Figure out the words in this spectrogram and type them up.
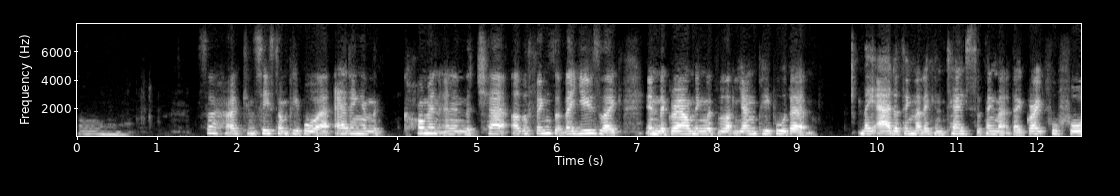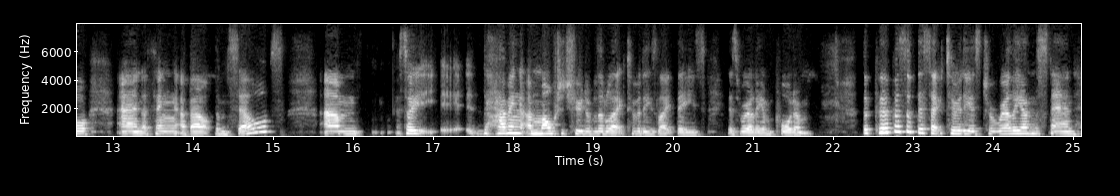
Oh. So I can see some people are adding in the comment and in the chat other things that they use, like in the grounding with young people that they add a thing that they can taste, a thing that they're grateful for, and a thing about themselves. Um, so having a multitude of little activities like these is really important. The purpose of this activity is to really understand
